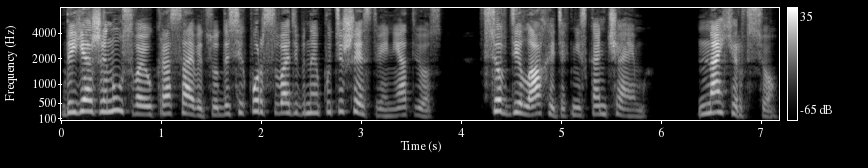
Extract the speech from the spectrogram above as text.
Да я жену свою красавицу до сих пор свадебное путешествие не отвез. Все в делах этих нескончаемых. Нахер все.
